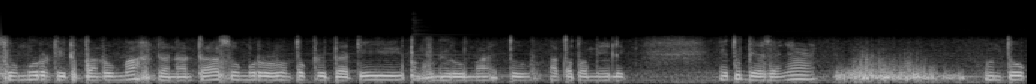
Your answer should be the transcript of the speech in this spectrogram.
sumur di depan rumah dan ada sumur untuk pribadi penghuni rumah itu atau pemilik. Itu biasanya untuk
